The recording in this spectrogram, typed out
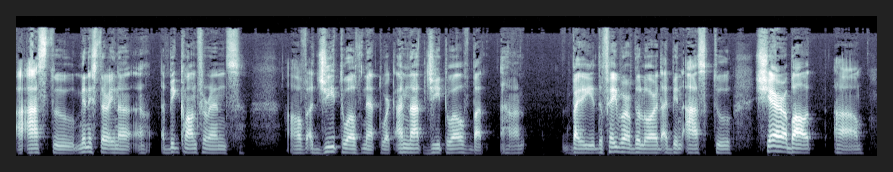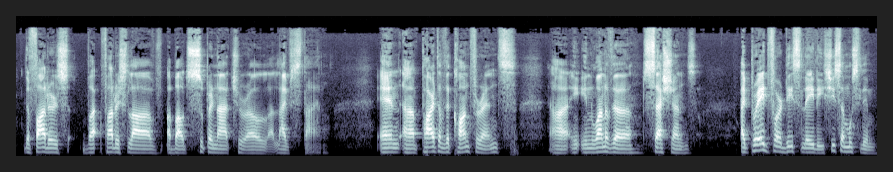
asked to minister in a, a, big conference of a G12 network. I'm not G12, but uh, by the favor of the Lord, I've been asked to share about um, the Father's Father's love, about supernatural lifestyle, and uh, part of the conference, uh, in one of the sessions, I prayed for this lady. She's a Muslim.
